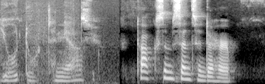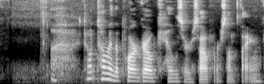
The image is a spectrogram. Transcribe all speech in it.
Your daughter Yeah. needs you. Talk some sense into her. Ugh, Don't tell me the poor girl kills herself or something.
